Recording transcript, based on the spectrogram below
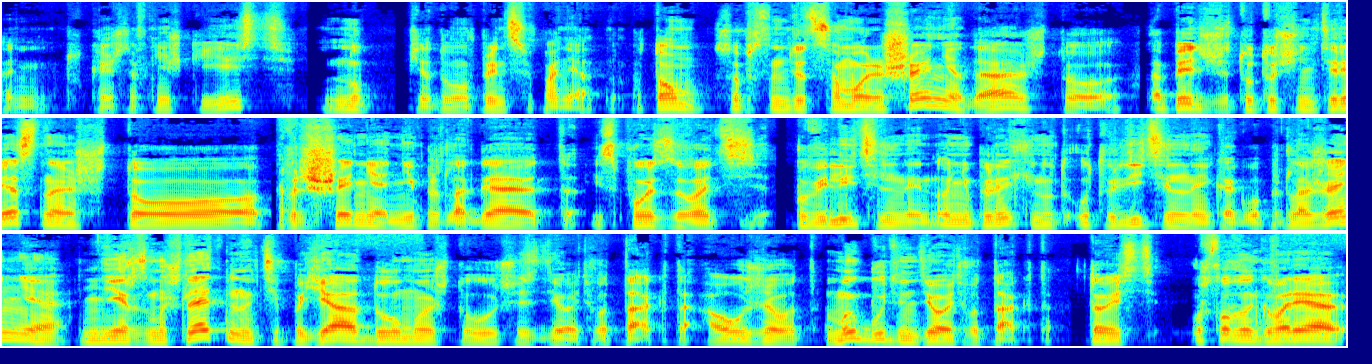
они тут, конечно, в книжке есть, ну, я думаю, в принципе, понятно. Потом, собственно, идет само решение, да, что, опять же, тут очень интересно, что в решении они предлагают использовать повелительные, ну, не повелительные, но утвердительные, как бы, предложения, не размышлять типа, я думаю, что лучше сделать вот так-то, а уже вот мы будем делать вот так-то. То есть условно говоря,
